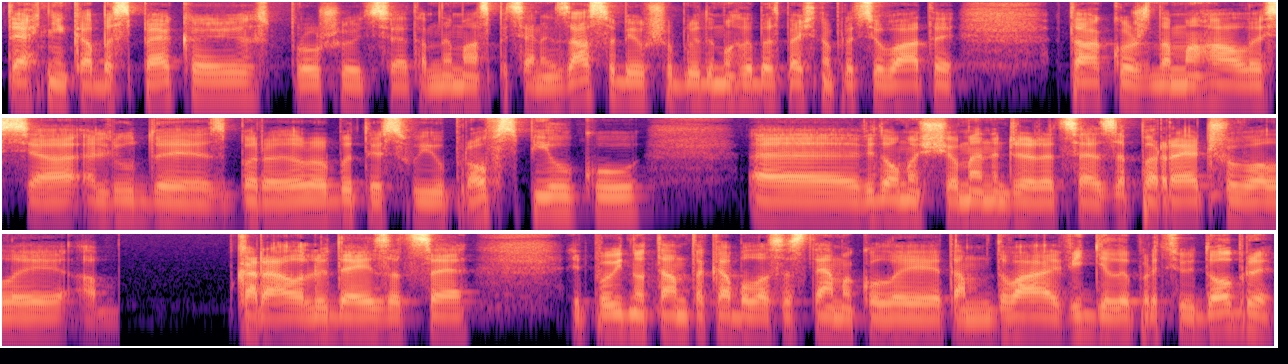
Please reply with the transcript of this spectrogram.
техніка безпеки, порушується, там нема спеціальних засобів, щоб люди могли безпечно працювати. Також намагалися люди робити свою профспілку. Відомо, що менеджери це заперечували або карали людей за це. Відповідно, там така була система, коли там два відділи працюють добре,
